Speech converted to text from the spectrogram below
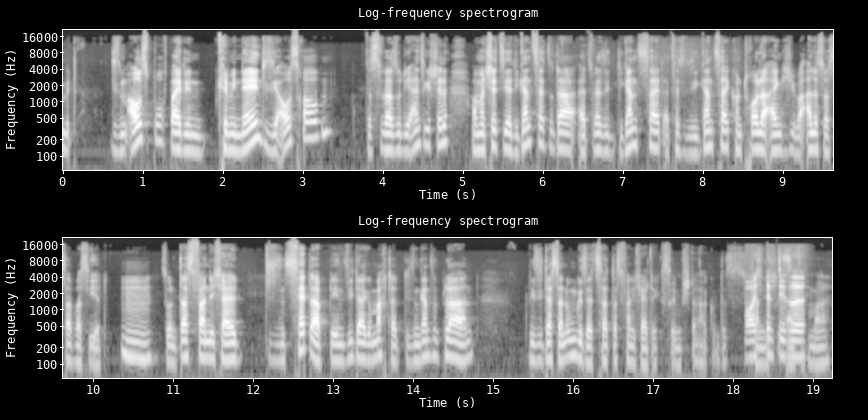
mit diesem Ausbruch bei den Kriminellen, die sie ausrauben. Das war so die einzige Stelle. Aber man stellt sie ja die ganze Zeit so da, als wäre sie die ganze Zeit, als hätte sie die ganze Zeit Kontrolle eigentlich über alles, was da passiert. Mhm. So, und das fand ich halt, diesen Setup, den sie da gemacht hat, diesen ganzen Plan, wie sie das dann umgesetzt hat, das fand ich halt extrem stark. Und das Boah, ich fand find diese- einfach mal.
